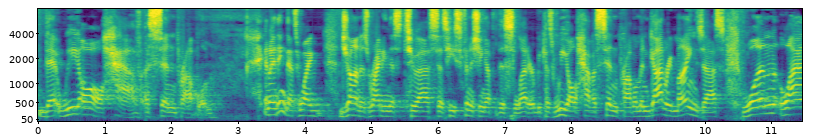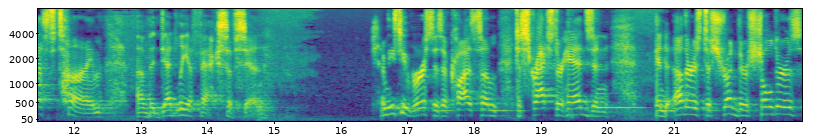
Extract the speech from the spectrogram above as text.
that we all have a sin problem. And I think that's why John is writing this to us as he's finishing up this letter, because we all have a sin problem. And God reminds us one last time of the deadly effects of sin. I mean, these two verses have caused some to scratch their heads and, and others to shrug their shoulders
